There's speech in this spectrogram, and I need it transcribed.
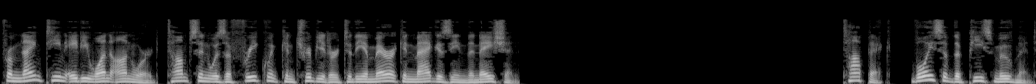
From 1981 onward, Thompson was a frequent contributor to the American magazine The Nation. Voice of the Peace Movement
